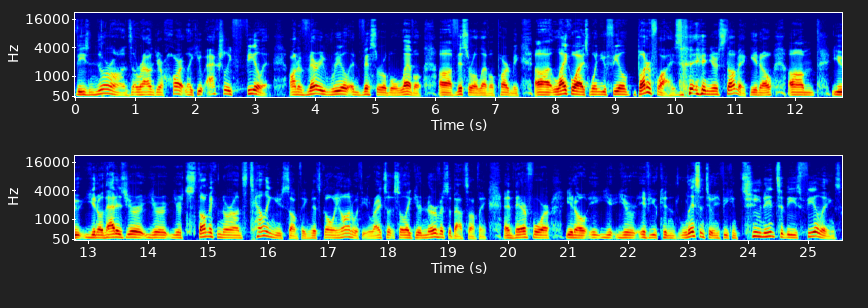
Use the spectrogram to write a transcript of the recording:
these neurons around your heart. Like you actually feel it on a very real and visceral level, uh, visceral level, pardon me. Uh, likewise, when you feel butterflies in your stomach, you know, um, you you know that is your your your stomach neurons telling you something that's going on with you, right? So so like you're nervous about something, and therefore you know you, you're if you can listen to and if you can tune into these feelings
